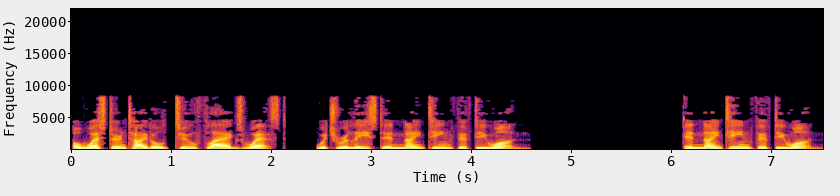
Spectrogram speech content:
a western titled Two Flags West, which released in 1951. In 1951,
